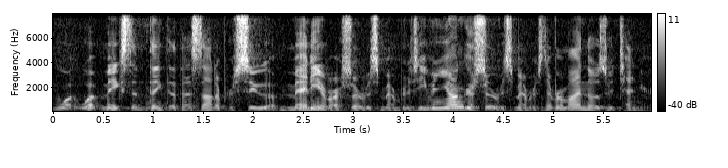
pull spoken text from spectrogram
what what makes them think that that's not a pursuit of many of our service members, even younger service members? Never mind those with tenure.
